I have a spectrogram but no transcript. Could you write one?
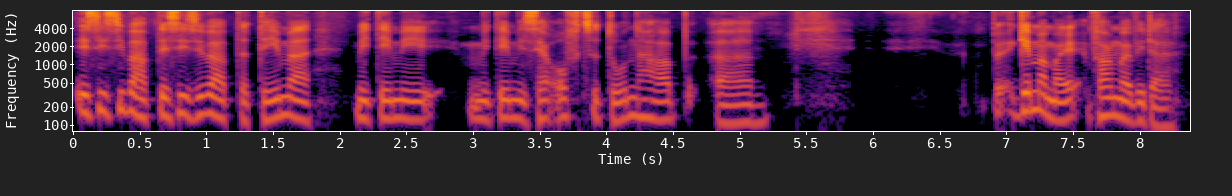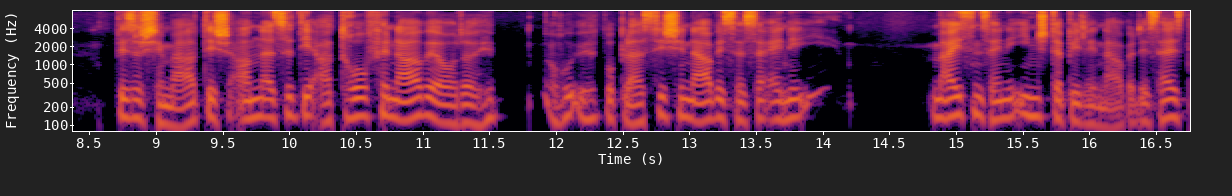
es ist überhaupt, das ist überhaupt ein Thema, mit dem ich, mit dem ich sehr oft zu tun habe. Äh, gehen wir mal, fangen wir wieder bisschen schematisch an. Also die atrophe Narbe oder hy hypoplastische Narbe ist also eine, meistens eine instabile Narbe. Das heißt,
